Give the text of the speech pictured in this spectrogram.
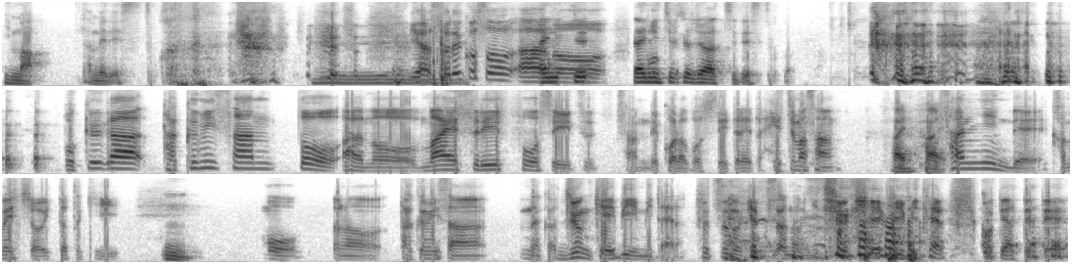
今、ダメですとか、いや、それこそ、あ第二駐の、第二駐車場あっちですとか。僕が匠さんと、あの、前34シリーズさんでコラボしていただいたヘチマさん、はいはい。3人で亀市長行った時うん。もう、あの、匠さん、なんか準警備員みたいな、普通のお客さんなのに 準警備員みたいなことやってて、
